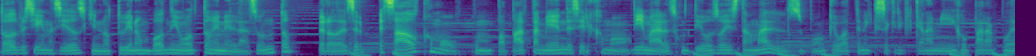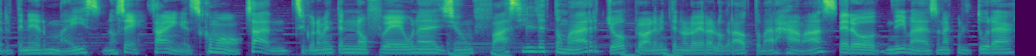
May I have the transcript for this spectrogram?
dos recién nacidos que no tuvieron voz ni voto en el asunto, pero debe ser pesado como, como papá también decir como, Dima, los cultivos hoy están mal, supongo que voy a tener que sacrificar a mi hijo para poder tener maíz, no sé, saben, es como, o sea, seguramente no fue una decisión fácil de tomar, yo probablemente no lo hubiera logrado tomar jamás, pero Dima, es una cultura,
